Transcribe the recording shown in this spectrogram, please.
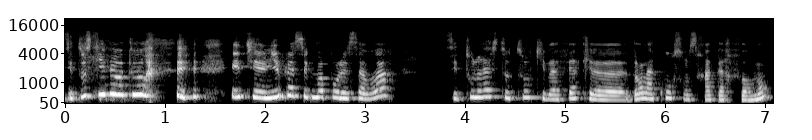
C'est tout ce qui fait autour. et tu es mieux placé que moi pour le savoir c'est tout le reste autour qui va faire que dans la course, on sera performant.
